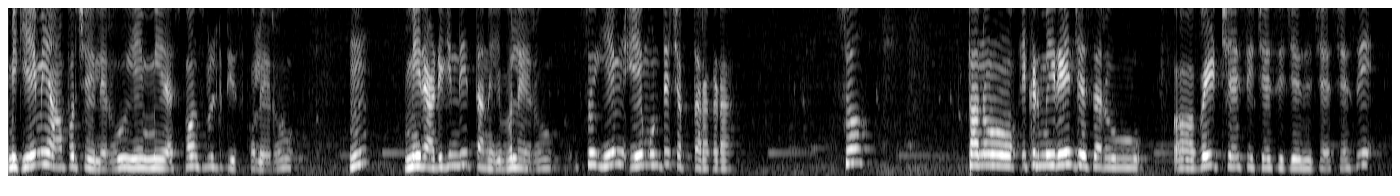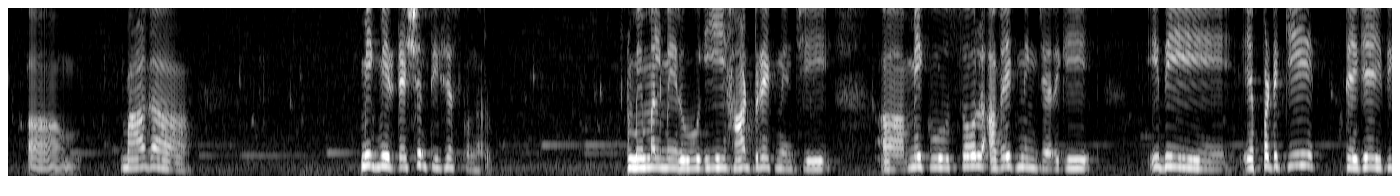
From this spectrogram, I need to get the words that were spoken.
మీకు ఏమీ ఆఫర్ చేయలేరు ఏం మీ రెస్పాన్సిబిలిటీ తీసుకోలేరు మీరు అడిగింది తను ఇవ్వలేరు. సో ఏం ఏముంటే చెప్తారు అక్కడ? సో తను ఇక్కడ మీరేం చేశారు? వెయిట్ చేసి చేసి చేసి చేసి చేసి బాగా మీకు మీరు డెసిషన్ తీసేసుకున్నారు. మిమ్మల్ని మీరు ఈ హార్ట్ బ్రేక్ నుంచి మీకు సోల్ అవేక్నింగ్ జరిగి ఇది ఎప్పటికీ తెగే ఇది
